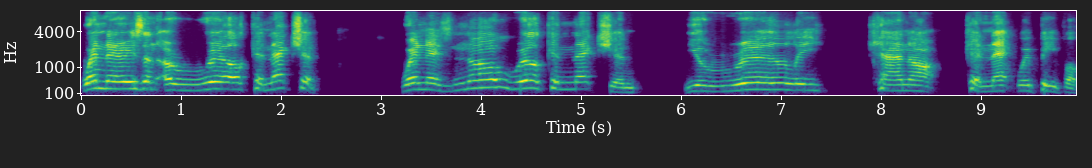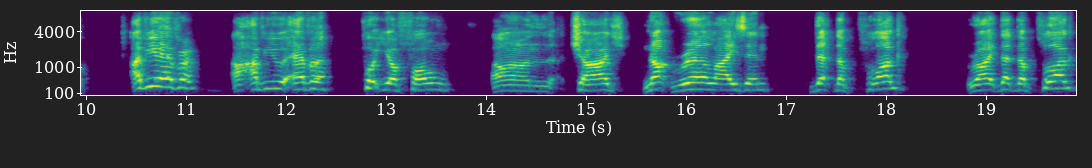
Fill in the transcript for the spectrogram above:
when there isn't a real connection. When there's no real connection, you really cannot connect with people. Have you ever uh, have you ever put your phone on charge, not realizing that the plug, right, that the plug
